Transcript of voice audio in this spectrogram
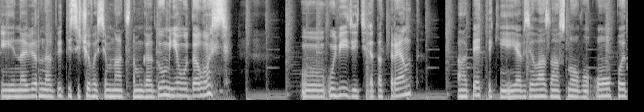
И, наверное, в 2018 году мне удалось увидеть этот тренд. Опять-таки, я взяла за основу опыт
